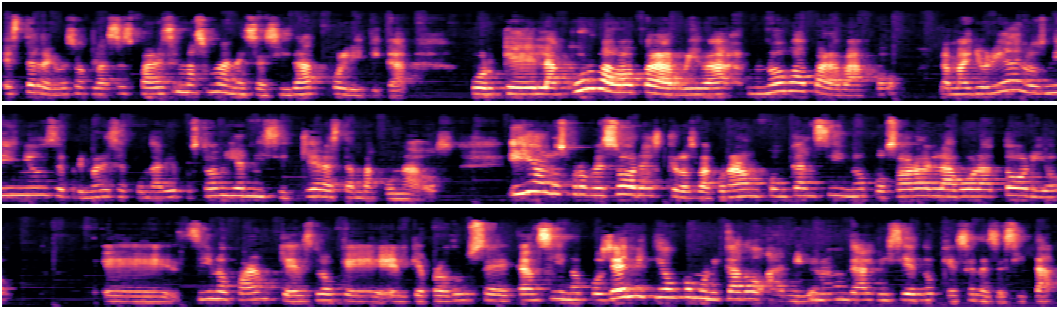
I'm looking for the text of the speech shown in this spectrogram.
este regreso a clases, parece más una necesidad política, porque la curva va para arriba, no va para abajo. La mayoría de los niños de primaria y secundaria pues todavía ni siquiera están vacunados. Y a los profesores que los vacunaron con Cancino, pues ahora el laboratorio eh, Sinopharm, que es lo que el que produce Cancino, pues ya emitió un comunicado a nivel mundial diciendo que se necesita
